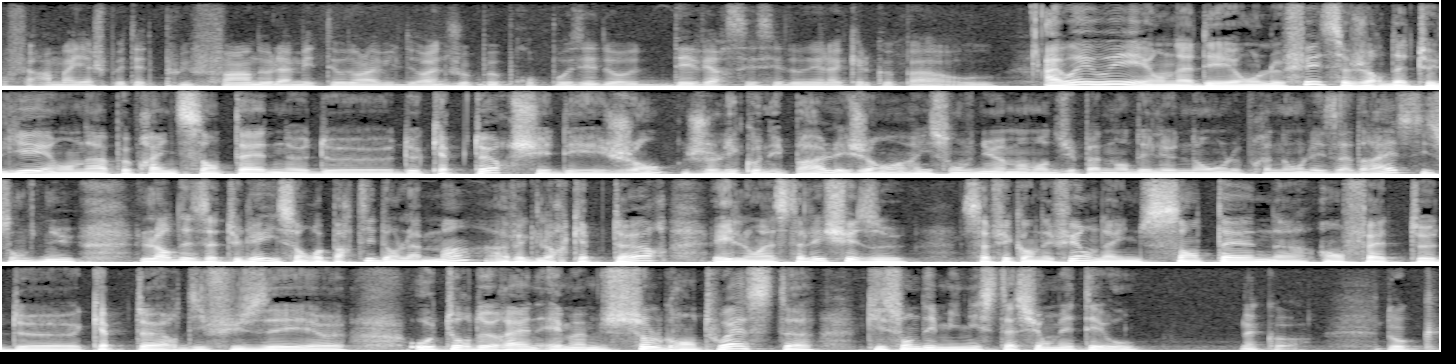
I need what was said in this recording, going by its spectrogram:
pour faire un maillage peut-être plus fin de la météo dans la ville de Rennes, je peux proposer de déverser ces données-là quelque part ou... Ah oui, oui, on, a des, on le fait, ce genre d'atelier. On a à peu près une centaine de, de, capteurs chez des gens. Je ne les connais pas, les gens. Hein. Ils sont venus à un moment, je n'ai pas demandé le nom, le prénom, les adresses. Ils sont venus lors des ateliers, ils sont repartis dans la main avec leurs capteurs et ils l'ont installé chez eux. Ça fait qu'en effet, on a une centaine en fait de capteurs diffusés euh, autour de Rennes et même sur le Grand Ouest qui sont des mini-stations météo. D'accord. Donc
